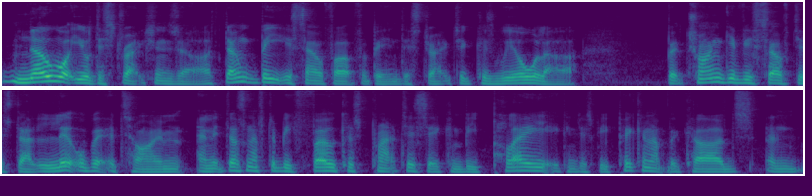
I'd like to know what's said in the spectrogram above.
know what your distractions are. Don't beat yourself up for being distracted because we all are. But try and give yourself just that little bit of time. And it doesn't have to be focused practice. It can be play. It can just be picking up the cards. And,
